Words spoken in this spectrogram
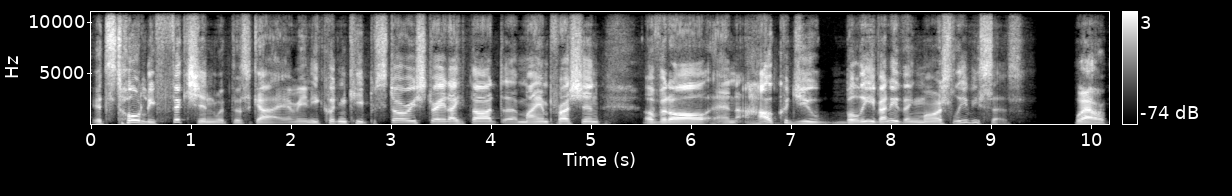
it's totally fiction with this guy. I mean, he couldn't keep a story straight. I thought uh, my impression of it all. And how could you believe anything Morris Levy says? Well,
